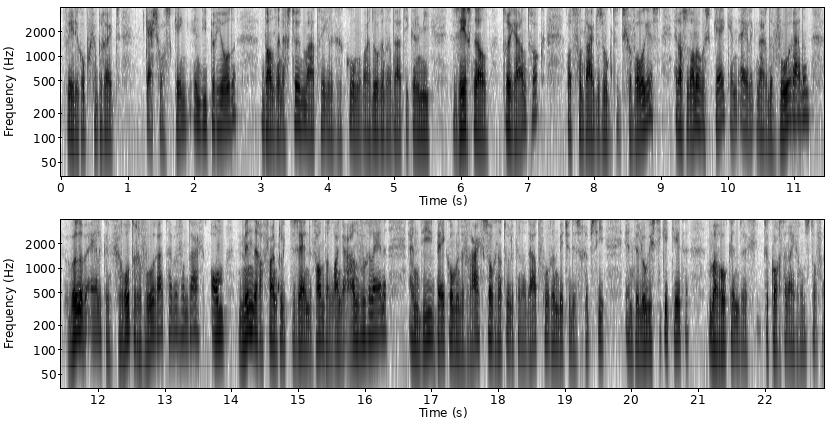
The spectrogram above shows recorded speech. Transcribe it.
volledig opgebruikt cash was king in die periode. Dan zijn er steunmaatregelen gekomen waardoor inderdaad die economie zeer snel terug aantrok, wat vandaag dus ook het gevolg is. En als we dan nog eens kijken eigenlijk naar de voorraden, willen we eigenlijk een grotere voorraad hebben vandaag om minder afhankelijk te zijn van de lange aanvoerlijnen. En die bijkomende vraag zorgt natuurlijk inderdaad voor een beetje disruptie in de logistieke keten, maar ook in de tekorten aan grondstoffen.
